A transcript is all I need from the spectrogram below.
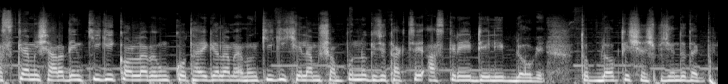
আজকে আমি সারাদিন কি কি করলাম এবং কোথায় গেলাম এবং কি কি খেলাম সম্পূর্ণ কিছু থাকছে আজকের এই ডেইলি ব্লগে তো ব্লগটি শেষ পর্যন্ত দেখবেন।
